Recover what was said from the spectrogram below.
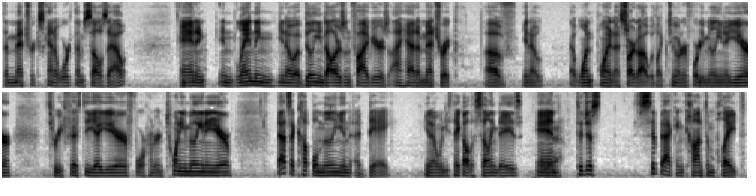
the metrics kind of work themselves out. And in, in landing, you know, a billion dollars in five years, I had a metric of, you know, at one point I started out with like 240 million a year, 350 a year, 420 million a year. That's a couple million a day. You know, when you take all the selling days and Yeah. to just sit back and contemplate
